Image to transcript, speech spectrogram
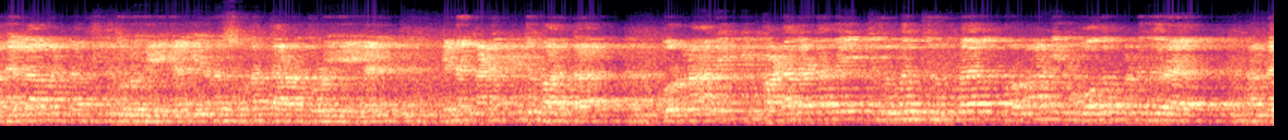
அதெல்லாம் நஃபில் தொழுகைகள் இந்த சுண்ணத்தான தொழுகைகள் என்று கணக்கிட்டு பார்த்தால் ஒரு நாளைக்கு பல தடவை திரும்ப திரும்ப குரானில் ஓதப்படுகிற அந்த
